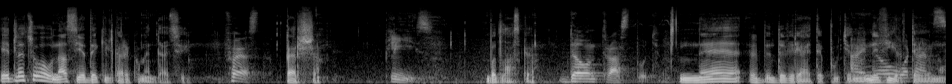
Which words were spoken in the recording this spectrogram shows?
І для цього у нас є декілька рекомендацій. Please будь ласка. Не довіряйте Путіну, не вірте йому.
